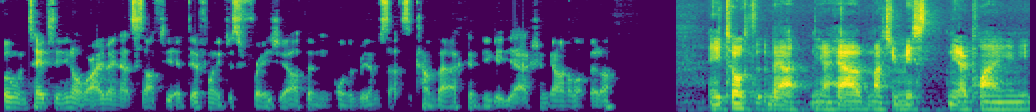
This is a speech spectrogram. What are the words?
full intensity, you're not worried about that stuff. Yeah, definitely just frees you up and all the rhythm starts to come back and you get your action going a lot better. And you talked about you know how much you missed you know playing, and you,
